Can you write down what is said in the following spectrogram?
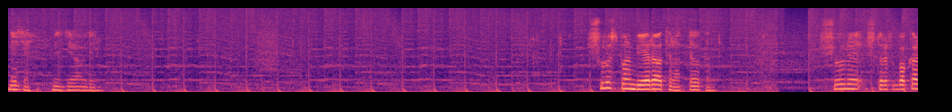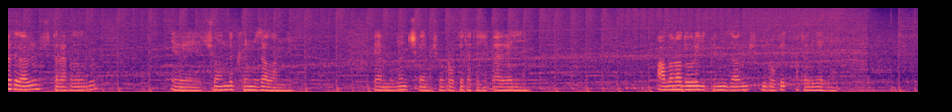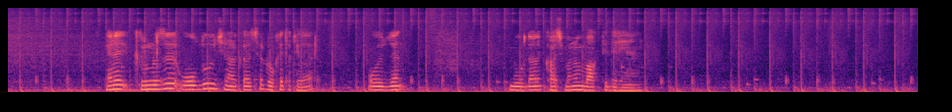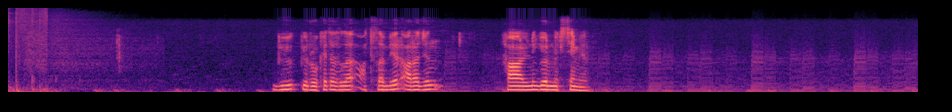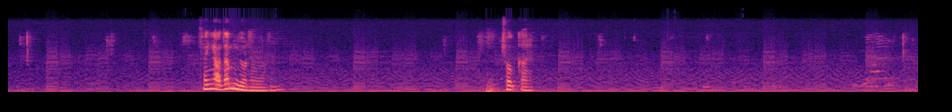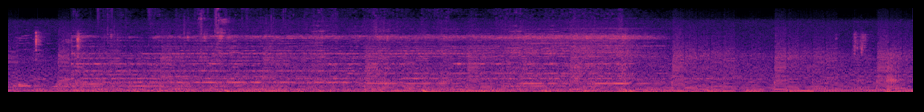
Neyse biz devam edelim. Şurası bana bir yere hatırlattı bakın. Şöyle şu tarafa bakarsak abim şu tarafa doğru. Evet şu anda kırmızı alandayım. Ben buradan çıkayım şu roket atacaklar belli. Alana doğru gitmemiz lazım çünkü roket atabilirler. Yani kırmızı olduğu için arkadaşlar roket atıyorlar. O yüzden buradan kaçmanın vaktidir yani. büyük bir roket atılabilir. Aracın halini görmek istemiyorum. Sanki adam mı gördüm orada? Çok garip.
